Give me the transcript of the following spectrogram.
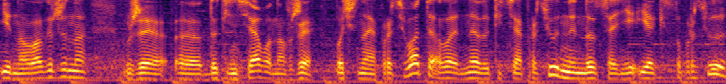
і налагоджена вже е, до кінця. Вона вже починає працювати, але не до кінця працює, не до кінця якісно працює.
